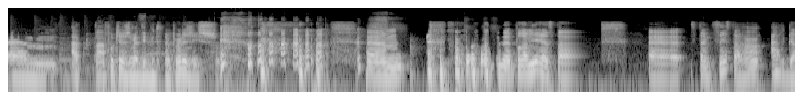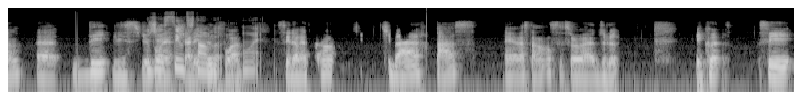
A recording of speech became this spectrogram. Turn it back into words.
Euh, attends, faut que je me déboute un peu, là, j'ai chaud. Euh, le premier restaurant, euh, c'est un petit restaurant afghan délicieux. Je sais où suis tu allé t'en une vas. fois. Ouais. C'est le restaurant Ki- Kiber Pass. Un restaurant, c'est sur du lutte. Écoute, c'est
